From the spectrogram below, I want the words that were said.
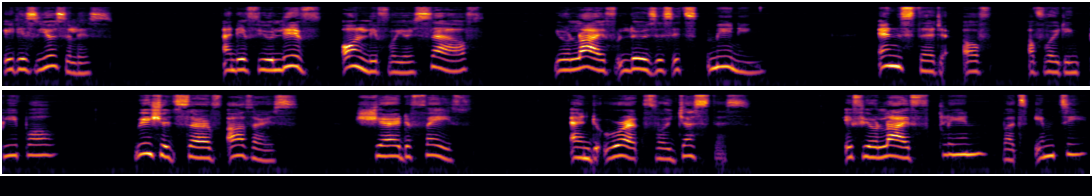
it is useless. And if you live only for yourself, your life loses its meaning. Instead of avoiding people, we should serve others, share the faith, and work for justice. If your life clean but empty,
